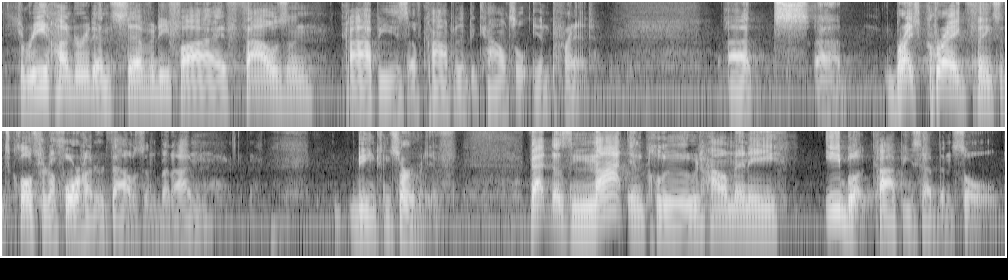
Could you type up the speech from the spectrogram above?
375,000 copies of Competent to Counsel in print. Uh, uh, Bryce Craig thinks it's closer to 400,000, but I'm being conservative. That does not include how many ebook copies have been sold.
